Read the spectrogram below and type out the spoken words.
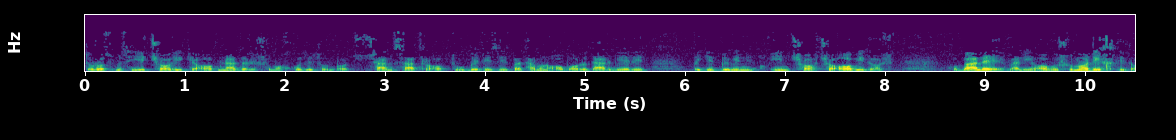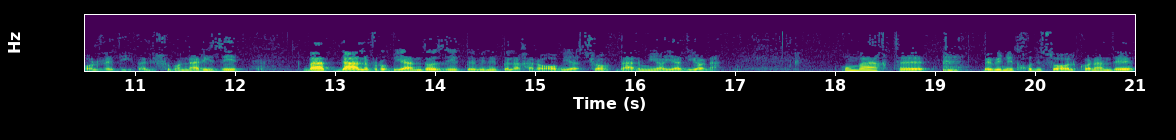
درست مثل یه چاهی که آب نداره شما خودتون با چند سطر آب تو بریزید و همون آبا رو در بیارید بگید ببینید این چاه چه آبی داشت. خب بله ولی آب شما ریختید آلردی ولی شما نریزید. بعد دلو رو بیاندازید ببینید بالاخره آبی از چاه در یا نه. اون وقت ببینید خود سوال کننده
